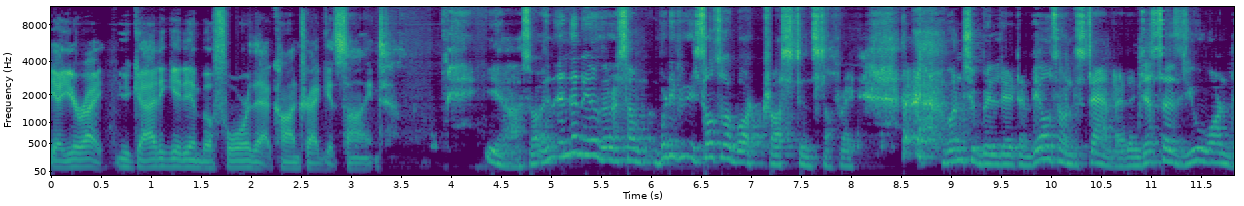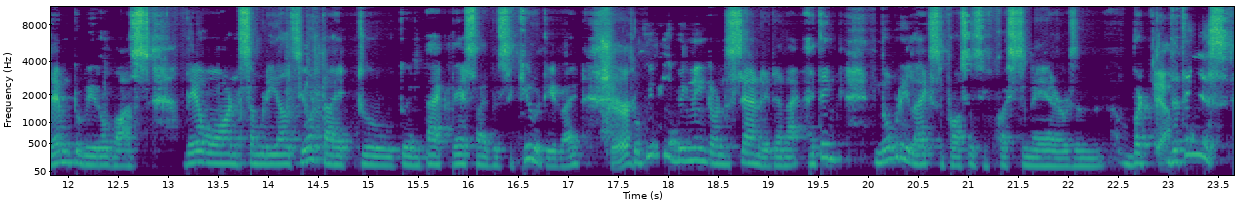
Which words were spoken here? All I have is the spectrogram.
Yeah, you're right. You got to get in before that contract gets signed. Yeah. So, and, and then, you know, there are some, but if, it's also about trust and stuff, right? Once you build it, and they also understand, right? And just as you want them to be robust, they want somebody else your type to to impact their cybersecurity, right? Sure. So people are beginning to understand it. And I, I think nobody likes the process of questionnaires. And, but Yeah. the thing is,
